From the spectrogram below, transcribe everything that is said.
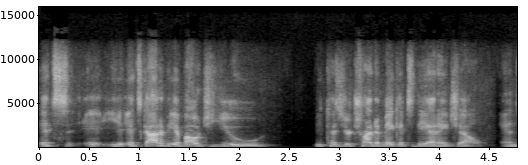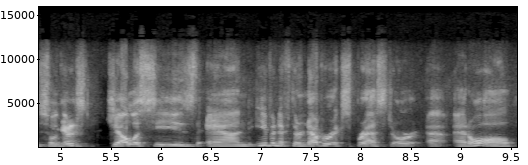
it's it, it's got to be about you because you're trying to make it to the NHL. And so there's jealousies, and even if they're never expressed or uh, at all,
